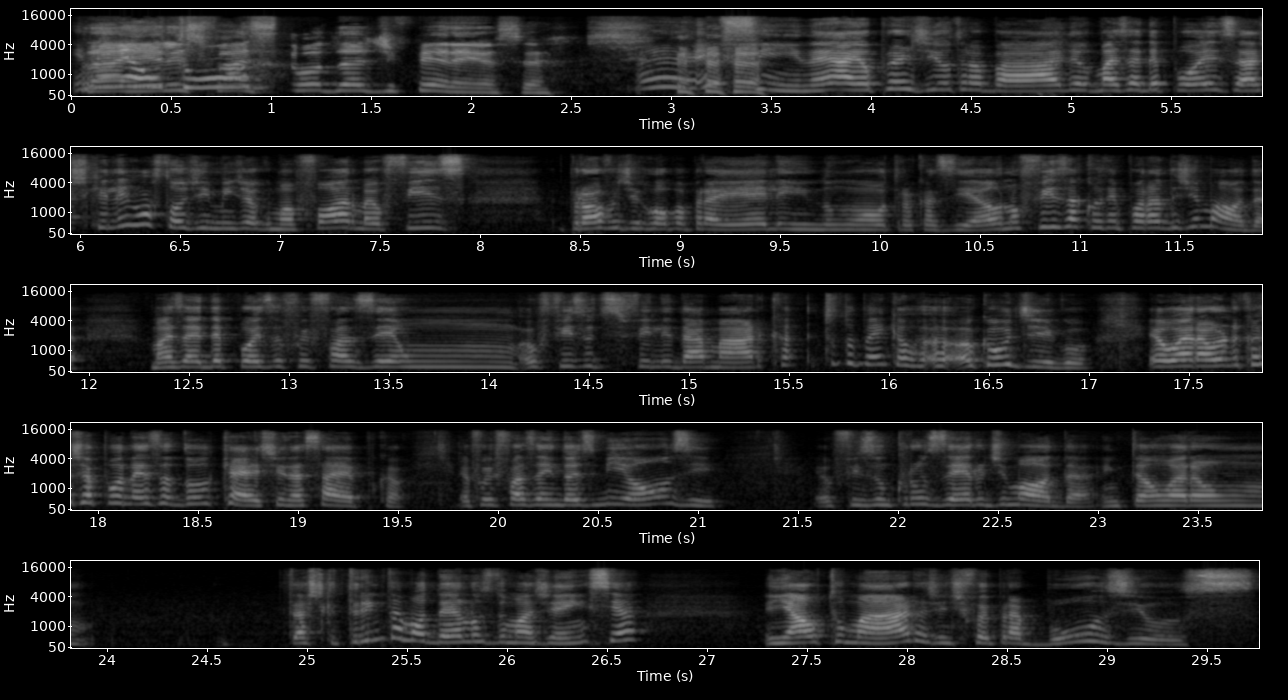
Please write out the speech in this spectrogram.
E pra eles altura. faz toda a diferença. É, enfim, né? Aí eu perdi o trabalho, mas aí depois, acho que ele gostou de mim de alguma forma. Eu fiz prova de roupa para ele em uma outra ocasião. Não fiz a temporada de moda, mas aí depois eu fui fazer um, eu fiz o desfile da marca. Tudo bem que eu, é o que eu digo. Eu era a única japonesa do cast nessa época. Eu fui fazer em 2011. Eu fiz um cruzeiro de moda. Então eram acho que 30 modelos de uma agência em alto mar. A gente foi para Búzios.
